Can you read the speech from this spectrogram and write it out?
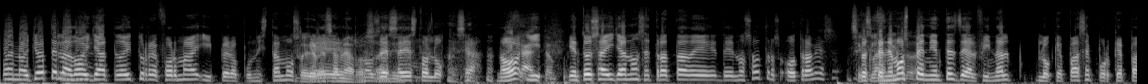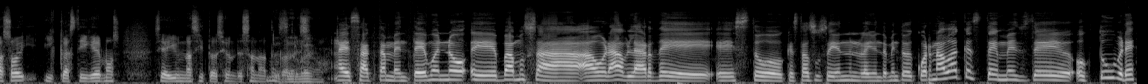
bueno, yo te la doy ya, te doy tu reforma, y pero pues necesitamos que nos des esto, lo que sea, ¿no? Y, y, entonces ahí ya no se trata de, de nosotros, otra vez. entonces tenemos pendientes de al final lo que pase, por qué pasó y, castiguemos si hay una situación de esa naturaleza. Exactamente. Bueno, eh, vamos a ahora hablar de esto que está sucediendo en el Ayuntamiento de Cuernavaca este mes de octubre.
